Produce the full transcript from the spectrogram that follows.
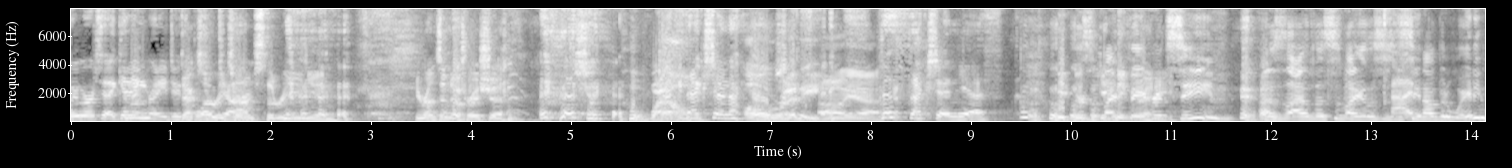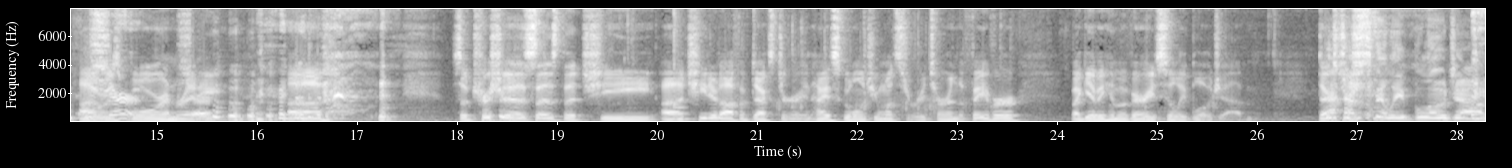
We were to, getting ready to do the Dexter blowjob returns to the reunion. he runs into Trisha. wow! section. Already, oh yeah. this section, yes. we This is my favorite ready. scene. I was, I, this is my this is the I- scene I've been waiting for. I was Sure, born I'm ready. uh, so Trisha says that she uh, cheated off of Dexter in high school, and she wants to return the favor by giving him a very silly blowjob. Dexter, a silly blowjob.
